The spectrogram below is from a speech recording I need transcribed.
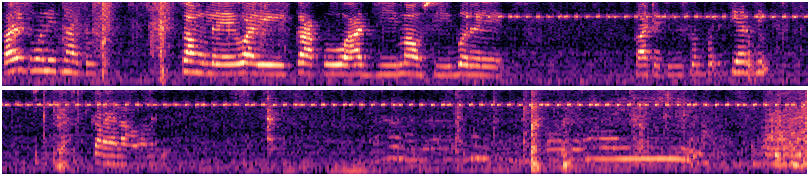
काहीच म्हणत नाही तू चांगले वाईट काकू आजी मावशी बरे काट्याची संपत्ती चार्जिंग करायला लावावं लागेल you.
